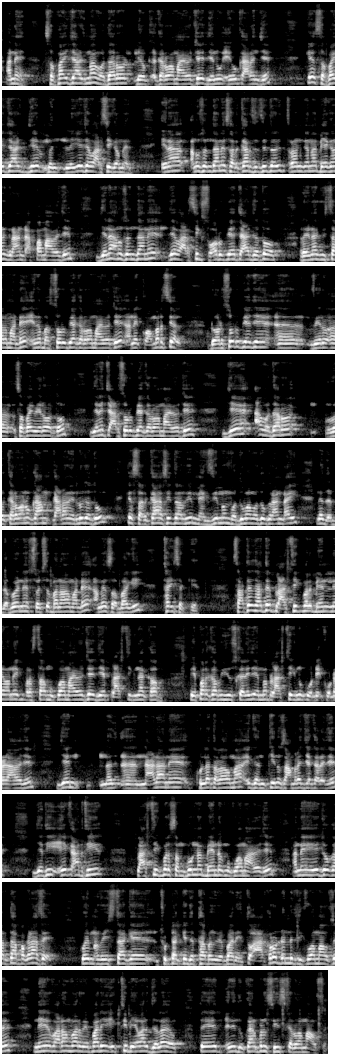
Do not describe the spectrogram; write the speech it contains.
અને સફાઈ ચાર્જમાં વધારો કરવામાં આવ્યો છે, જેનું એવું કારણ છે કે સફાઈ ચાર્જ જે લઈએ છીએ વાર્ષિક અમે, એના અનુસંધાને સરકાર તરફથી ત્રણ ગણા, બે ગણા ગ્રાન્ટ આપવામાં આવે છે. જેના અનુસંધાને જે વાર્ષિક સો રૂપિયા ચાર્જ હતો રહેણાંક વિસ્તાર માટે, એને બસો રૂપિયા કરવામાં આવ્યો છે. અને કોમર્શિયલ દોઢસો રૂપિયા જે વેરો સફાઈ વેરો હતો, જેને ચારસો રૂપિયા કરવામાં આવ્યો છે. જે આ વધારો કરવાનું કામ, કારણ એટલું જ હતું કે સરકારશ્રી તરફથી મેક્ઝિમમ વધુમાં વધુ ગ્રાન્ટ આવી ને ડભોઈને સ્વચ્છ બનાવવા માટે અમે સહભાગી થઈ શકીએ. સાથે સાથે પ્લાસ્ટિક પર બેન લેવાનો એક પ્રસ્તાવ મૂકવામાં આવ્યો છે, જે પ્લાસ્ટિકના કપ, પેપર કપ યુઝ કરે છે. એમાં પ્લાસ્ટિકનું કોટે, કોટડ આવે છે. જે નાડા અને ખુલ્લા તળાવમાં એ ગંદકીનું સામ્રાજ્ય કરે છે. જેથી એક આઠથી પ્લાસ્ટિક પર સંપૂર્ણ બેન્ડ મૂકવામાં આવે છે અને એ જો કરતાં પકડાશે, કોઈ વેચતા કે છૂટક કે જથ્થાબંધ વેપારી, તો આકરો દંડ શીખવામાં આવશે ને વારંવાર વેપારી એકથી બે વાર જલાયો, તો એની દુકાન પણ સીઝ કરવામાં આવશે.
